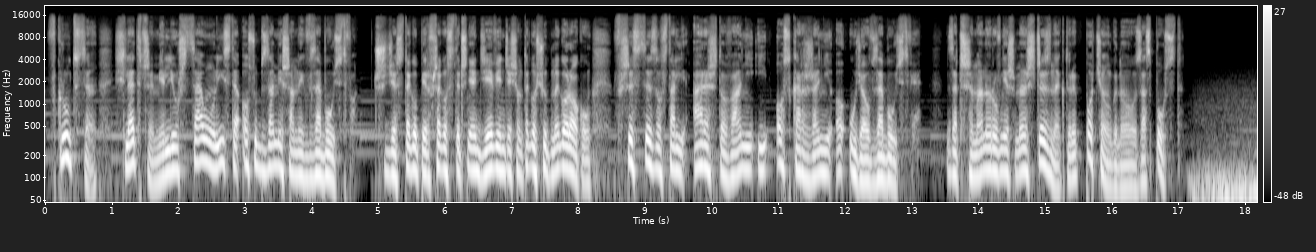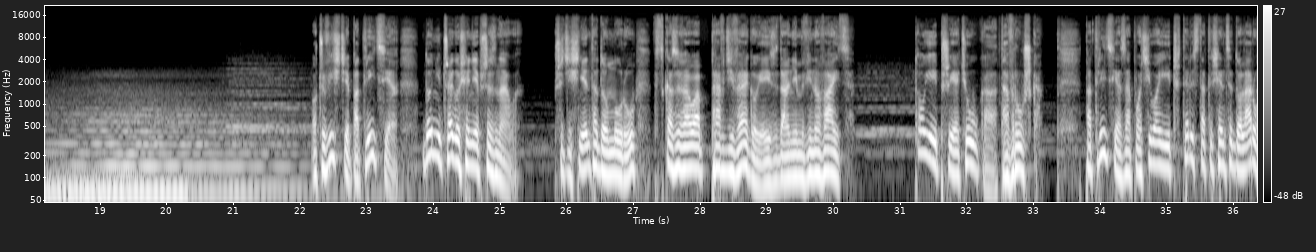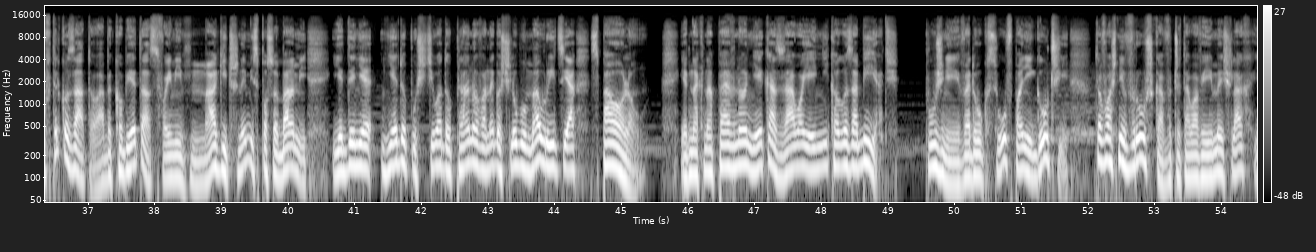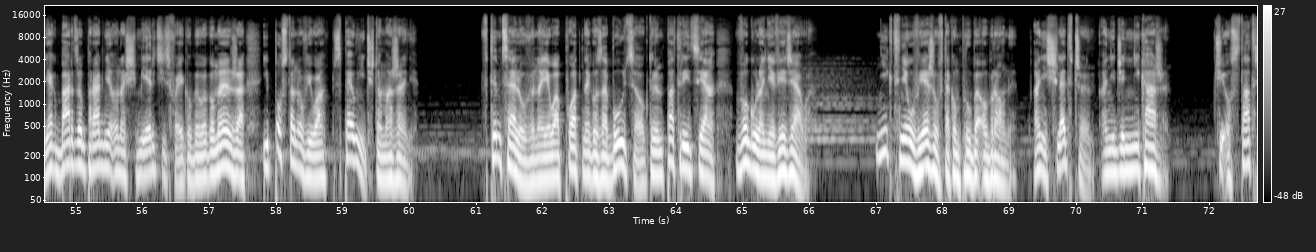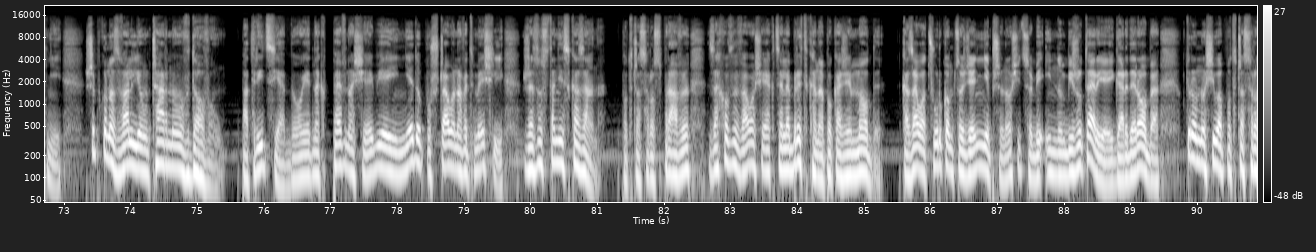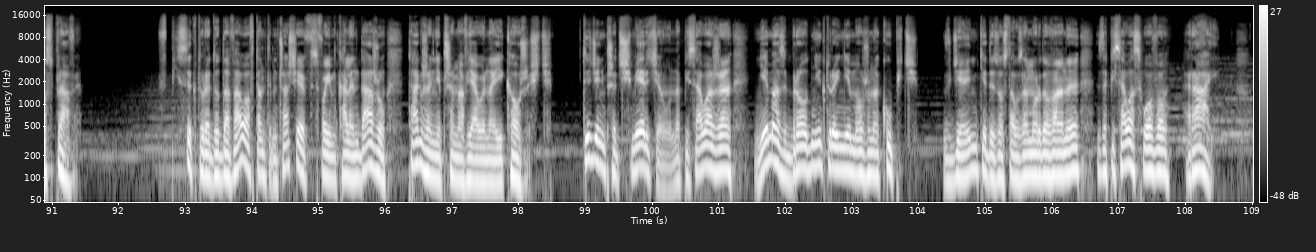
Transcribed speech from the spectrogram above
Wkrótce śledczy mieli już całą listę osób zamieszanych w zabójstwo. 31 stycznia 1997 roku wszyscy zostali aresztowani i oskarżeni o udział w zabójstwie. Zatrzymano również mężczyznę, który pociągnął za spust. Oczywiście Patricja do niczego się nie przyznała. Przyciśnięta do muru wskazywała prawdziwego jej zdaniem winowajcę. To jej przyjaciółka, ta wróżka. Patrycja zapłaciła jej 400 tysięcy dolarów tylko za to, aby kobieta swoimi magicznymi sposobami jedynie nie dopuściła do planowanego ślubu Mauricja z Paolą. Jednak na pewno nie kazała jej nikogo zabijać. Później, według słów pani Gucci, to właśnie wróżka wyczytała w jej myślach, jak bardzo pragnie ona śmierci swojego byłego męża i postanowiła spełnić to marzenie. W tym celu wynajęła płatnego zabójcę, o którym Patrycja w ogóle nie wiedziała. Nikt nie uwierzył w taką próbę obrony, ani śledczy, ani dziennikarze. Ci ostatni szybko nazwali ją czarną wdową. Patrycja była jednak pewna siebie i nie dopuszczała nawet myśli, że zostanie skazana. Podczas rozprawy zachowywała się jak celebrytka na pokazie mody. Kazała córkom codziennie przynosić sobie inną biżuterię i garderobę, którą nosiła podczas rozprawy. Wpisy, które dodawała w tamtym czasie w swoim kalendarzu, także nie przemawiały na jej korzyść. Tydzień przed śmiercią napisała, że nie ma zbrodni, której nie można kupić. W dzień, kiedy został zamordowany, zapisała słowo raj.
